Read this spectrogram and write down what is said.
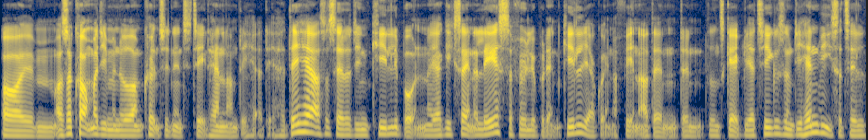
Og, øhm, og så kommer de med noget om kønsidentitet, handler om det her, det her, det her, og så sætter de en kilde i bunden. Og jeg gik så ind og læste selvfølgelig på den kilde. Jeg går ind og finder den, den videnskabelige artikel, som de henviser til.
